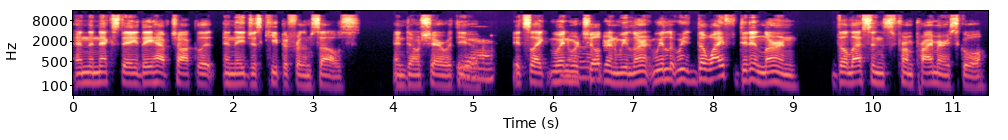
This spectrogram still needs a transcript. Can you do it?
and the next day they have chocolate and they just keep it for themselves and don't share with you. Yeah. It's like when Yeah, we're right. children we learn we, we the wife didn't learn the lessons from primary school.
